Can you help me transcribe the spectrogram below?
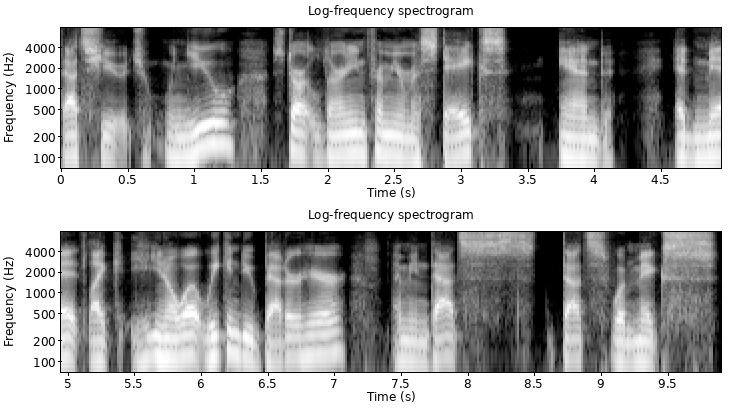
That's huge. When you start learning from your mistakes and admit like you know what we can do better here i mean that's that's what makes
